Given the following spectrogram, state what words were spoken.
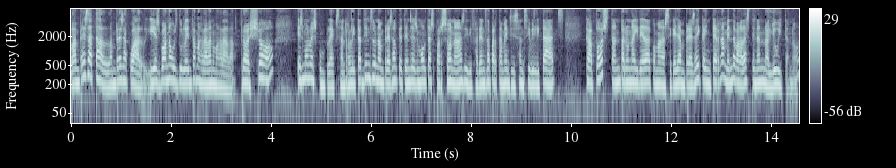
l'empresa tal, l'empresa qual, i és bona o és dolenta, m'agrada o no m'agrada. Però això és molt més complex. En realitat, dins d'una empresa el que tens és moltes persones i diferents departaments i sensibilitats que aposten per una idea de com ha de ser aquella empresa i que internament de vegades tenen una lluita, no?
